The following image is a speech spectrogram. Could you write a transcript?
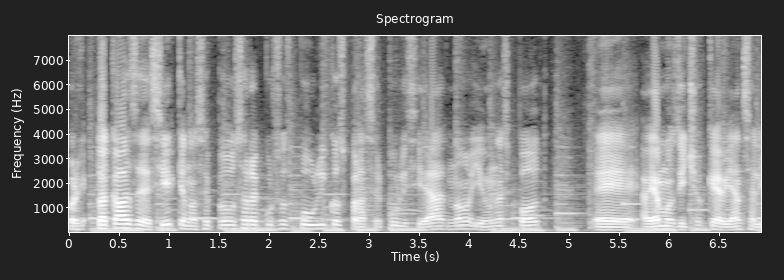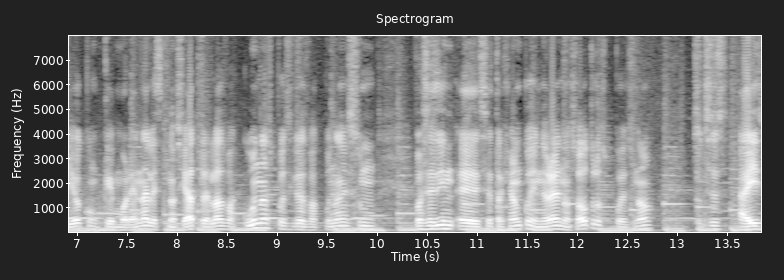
Porque tú acabas de decir que no se puede usar recursos públicos para hacer publicidad, ¿no? Y en un spot eh, habíamos dicho que habían salido con que Morena les, nos iba a traer las vacunas, pues y las vacunas es un. Pues es eh, se trajeron con dinero de nosotros, pues, ¿no? Entonces ahí,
